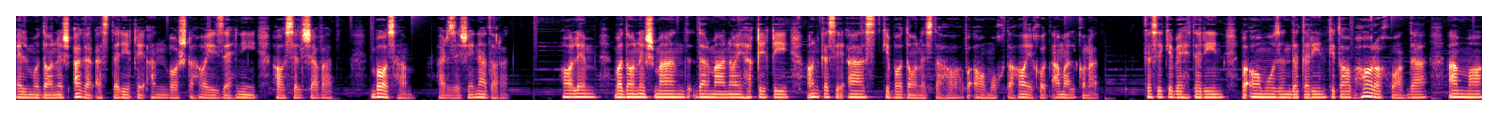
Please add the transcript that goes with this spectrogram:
علم و دانش اگر از طریق انباشته های ذهنی حاصل شود باز هم ارزشی ندارد. عالم و دانشمند در معنای حقیقی آن کسی است که با دانسته ها و آموخته های خود عمل کند. کسی که بهترین و آموزنده ترین کتاب ها را خوانده اما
